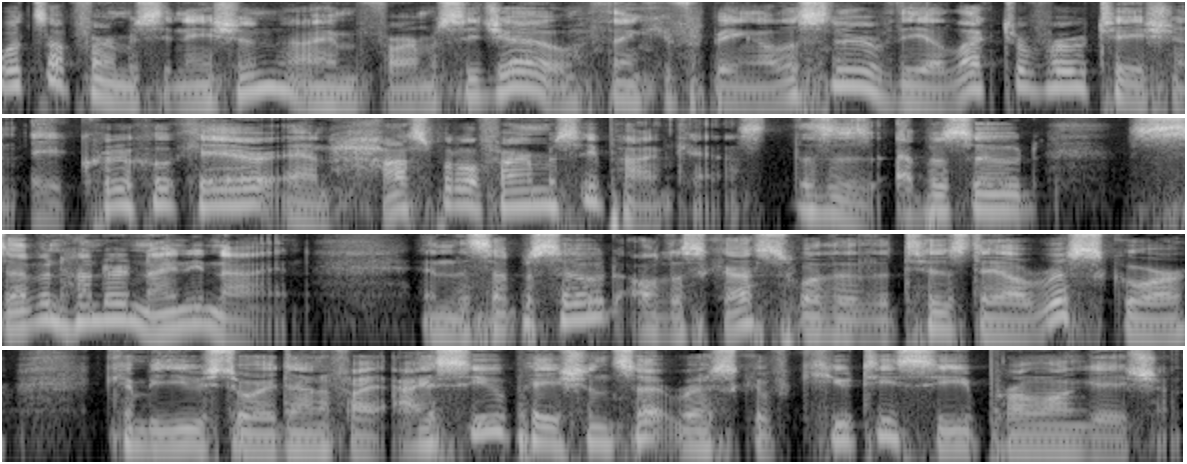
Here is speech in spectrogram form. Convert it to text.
What's up, Pharmacy Nation? I'm Pharmacy Joe. Thank you for being a listener of the Elective Rotation, a critical care and hospital pharmacy podcast. This is episode 799. In this episode, I'll discuss whether the Tisdale risk score can be used to identify ICU patients at risk of QTC prolongation.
